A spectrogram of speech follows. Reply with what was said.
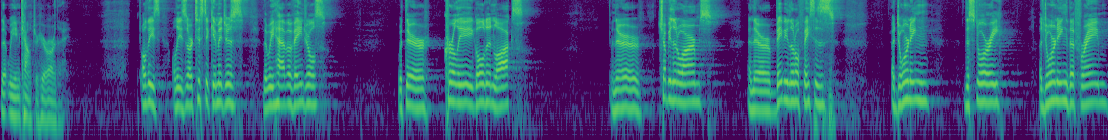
that we encounter here, are they? All these, all these artistic images that we have of angels with their curly golden locks and their chubby little arms and their baby little faces adorning the story, adorning the frame.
